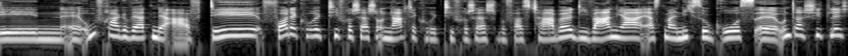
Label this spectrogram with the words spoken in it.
den äh, Umfragewerten der AfD vor der Korrektivrecherche und nach der Korrektivrecherche befasst habe. Die waren ja erstmal nicht so groß äh, unterschiedlich.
